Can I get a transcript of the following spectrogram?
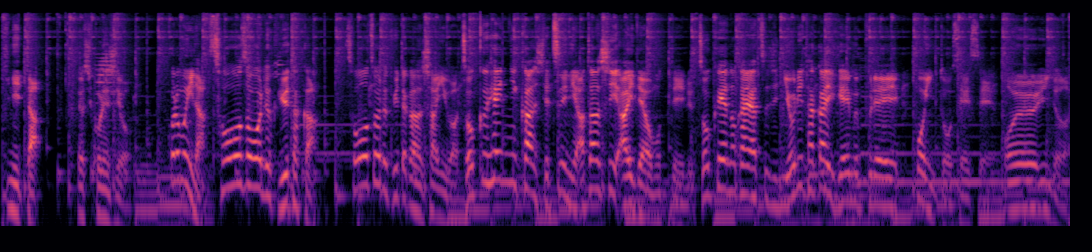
気に入った。よし、これにしよう。これもいいな。想像力豊か。想像力豊かな社員は続編に関して常に新しいアイデアを持っている。続編の開発時により高いゲームプレイポイントを生成。えー、いいんじゃない？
